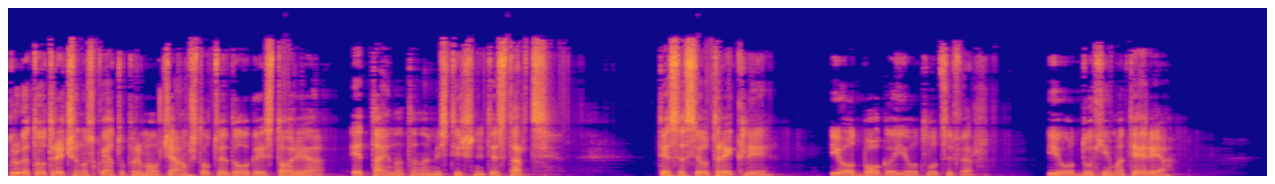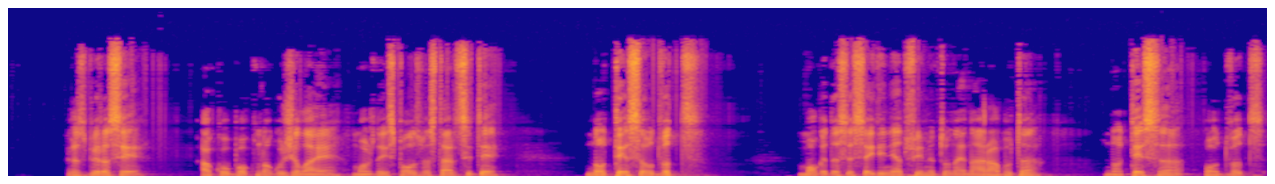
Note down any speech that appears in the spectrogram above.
Другата отреченост, която премълчавам, защото е дълга история, е тайната на мистичните старци. Те са се отрекли и от Бога, и от Луцифер, и от дух и материя. Разбира се, ако Бог много желае, може да използва старците, но те са отвъд. Могат да се съединят в името на една работа, но те са отвъд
